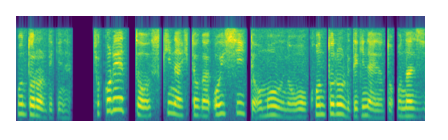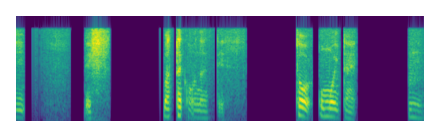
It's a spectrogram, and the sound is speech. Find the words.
コントロールできない。チョコレート好きな人が美味しいって思うのをコントロールできないのと同じです。全く同じです。と思いたい。うん。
